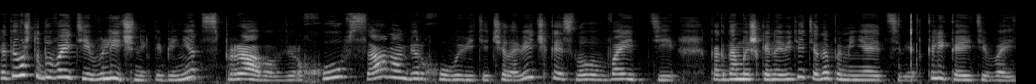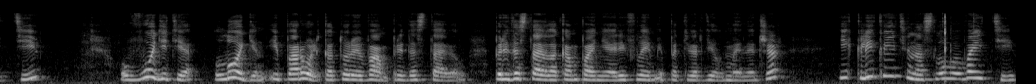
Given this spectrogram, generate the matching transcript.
Для того, чтобы войти в личный кабинет, справа вверху, в самом верху вы видите человечка и слово «Войти». Когда мышкой наведете, она поменяет цвет. Кликаете «Войти», вводите логин и пароль, который вам предоставил, предоставила компания Reflame и подтвердил менеджер, и кликаете на слово «Войти».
